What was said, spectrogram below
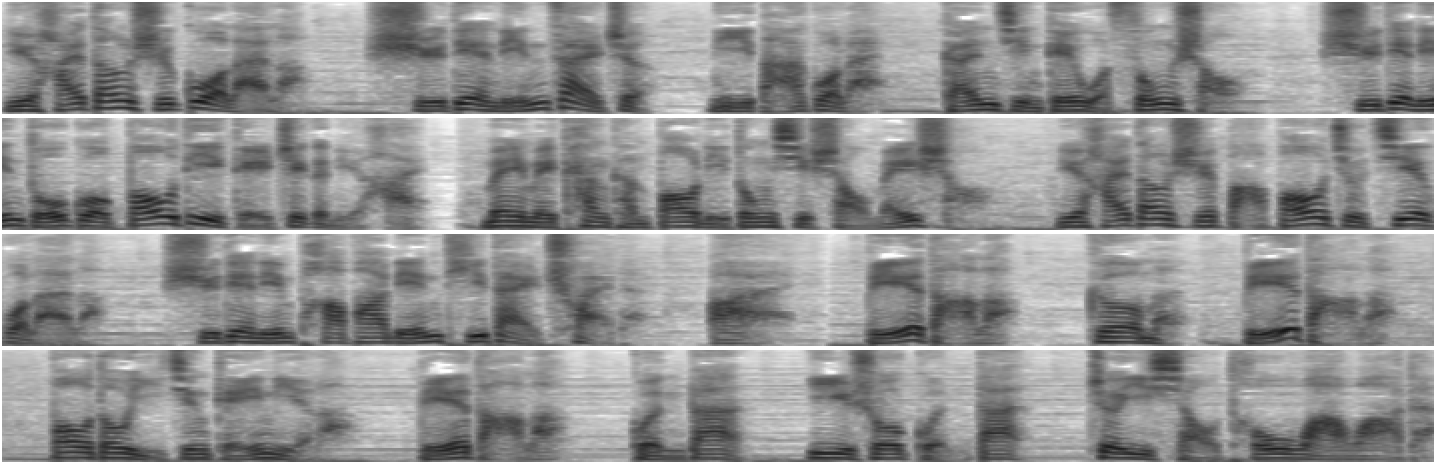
女孩当时过来了，史殿林在这，你拿过来，赶紧给我松手。史殿林夺过包递给这个女孩，妹妹看看包里东西少没少。女孩当时把包就接过来了，史殿林啪啪连踢带踹的，哎，别打了，哥们，别打了。包都已经给你了，别打了，滚蛋！一说滚蛋，这一小偷哇哇的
